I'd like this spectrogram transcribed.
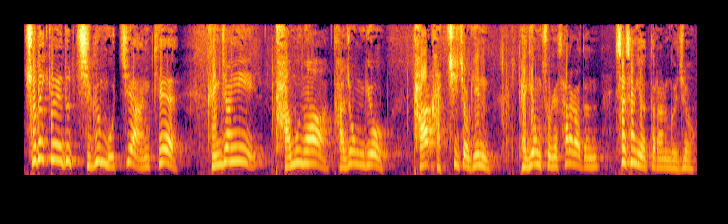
초대교회도 지금 못지않게 굉장히 다문화, 다종교, 다가치적인 배경 속에 살아가던 세상이었다라는 거죠.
